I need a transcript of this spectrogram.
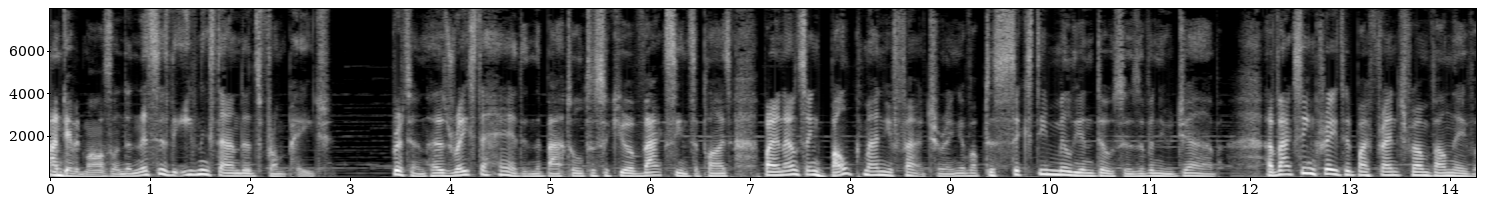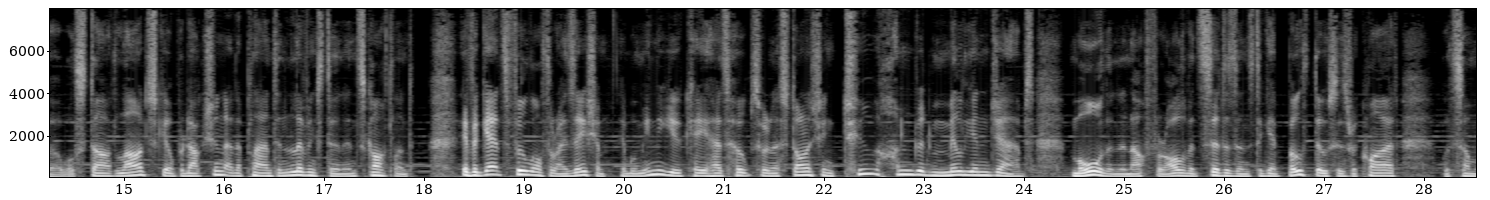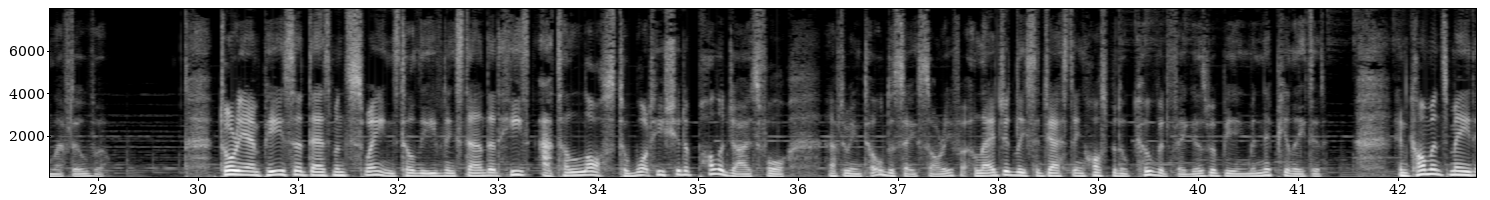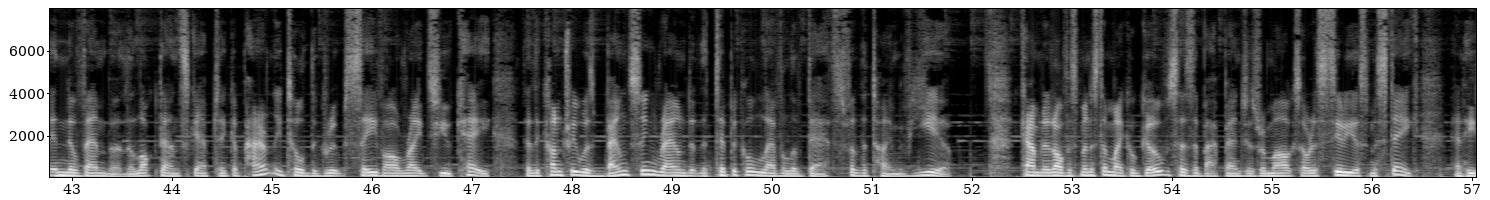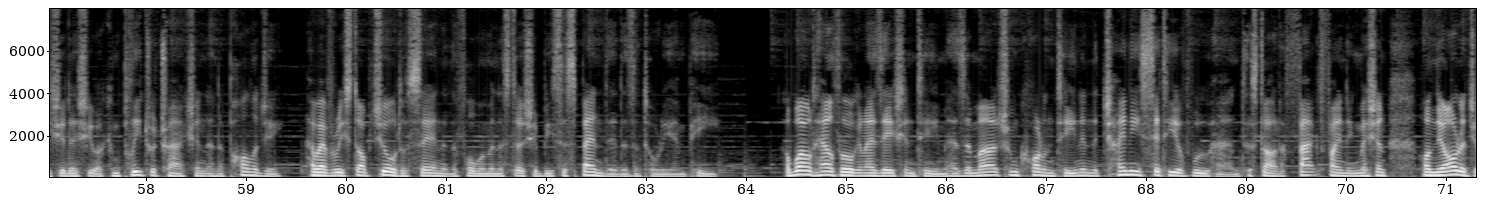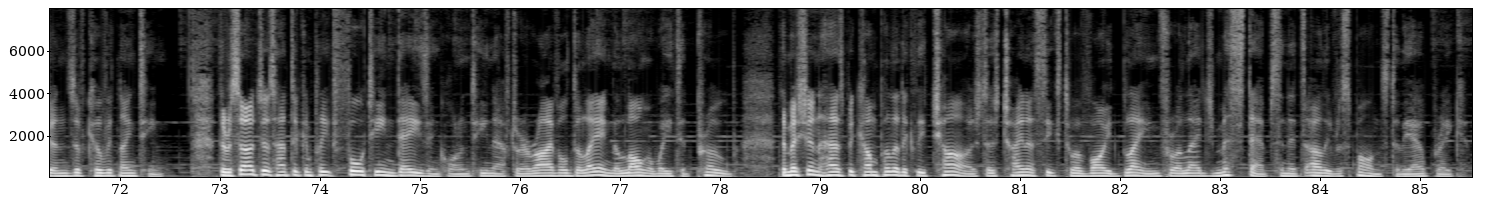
I'm David Marsland, and this is the Evening Standard's front page. Britain has raced ahead in the battle to secure vaccine supplies by announcing bulk manufacturing of up to 60 million doses of a new jab. A vaccine created by French firm Valneva will start large scale production at a plant in Livingston in Scotland. If it gets full authorization, it will mean the UK has hopes for an astonishing 200 million jabs, more than enough for all of its citizens to get both doses required, with some left over. Tory MP Sir Desmond Swayne's told the Evening Standard he's at a loss to what he should apologise for after being told to say sorry for allegedly suggesting hospital COVID figures were being manipulated. In comments made in November, the lockdown skeptic apparently told the group Save Our Rights UK that the country was bouncing round at the typical level of deaths for the time of year. Cabinet Office Minister Michael Gove says the backbencher's remarks are a serious mistake and he should issue a complete retraction and apology. However, he stopped short of saying that the former minister should be suspended as a Tory MP. A World Health Organization team has emerged from quarantine in the Chinese city of Wuhan to start a fact finding mission on the origins of COVID 19. The researchers had to complete 14 days in quarantine after arrival, delaying the long awaited probe. The mission has become politically charged as China seeks to avoid blame for alleged missteps in its early response to the outbreak.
